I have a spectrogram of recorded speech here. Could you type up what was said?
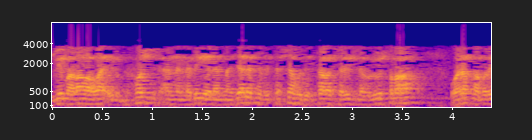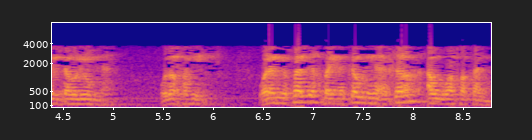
لما روى وائل بن حجر أن النبي لما جلس في التشهد افترش رجله اليسرى ونصب رجله اليمنى وده صحيح. ولم يفرق بين كونه اخرا أو وسطا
